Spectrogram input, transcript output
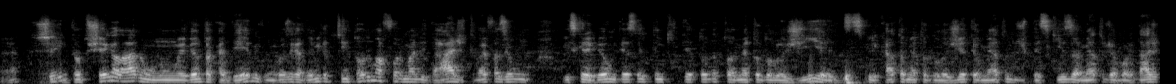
Né? Então, tu chega lá num, num, evento acadêmico, uma coisa acadêmica, tu tem toda uma formalidade, tu vai fazer um, escrever um texto, ele tem que ter toda a tua metodologia, explicar a tua metodologia, teu método de pesquisa, método de abordagem,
